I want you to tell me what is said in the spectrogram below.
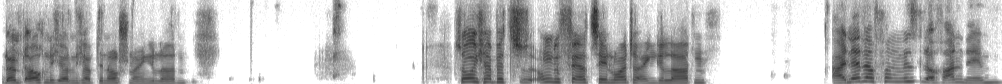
nimmt auch nicht an. Ich habe den auch schon eingeladen. So, ich habe jetzt ungefähr zehn Leute eingeladen. Einer davon müsst ihr auch annehmen.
